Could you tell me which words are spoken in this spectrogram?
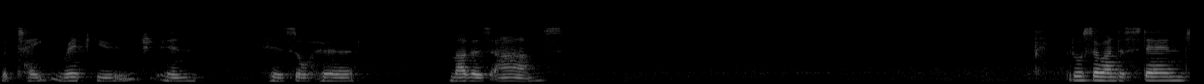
would take refuge in his or her mother's arms. But also understand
